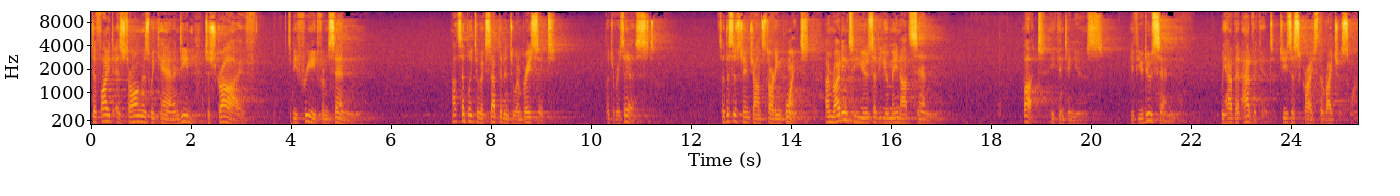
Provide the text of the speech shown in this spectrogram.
to fight as strong as we can, indeed, to strive to be freed from sin. Not simply to accept it and to embrace it, but to resist. So, this is St. John's starting point. I'm writing to you so that you may not sin. But, he continues, if you do sin, we have an advocate, Jesus Christ, the righteous one.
